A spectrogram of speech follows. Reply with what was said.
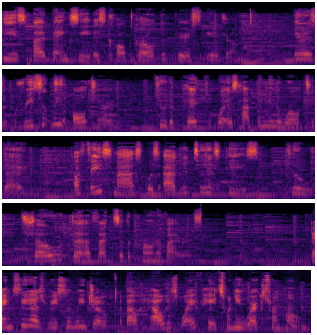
piece by Banksy is called Girl with the Pierced Eardrum. It was recently altered to depict what is happening in the world today. A face mask was added to his piece to show the effects of the coronavirus. Banksy has recently joked about how his wife hates when he works from home.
